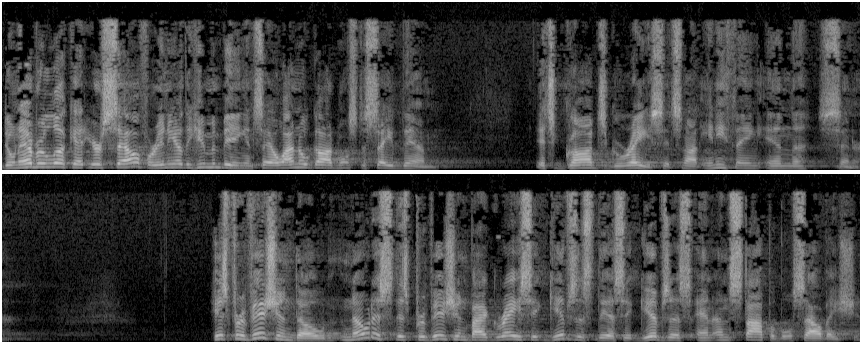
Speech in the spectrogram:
Don't ever look at yourself or any other human being and say, Oh, I know God wants to save them. It's God's grace, it's not anything in the sinner. His provision, though, notice this provision by grace, it gives us this it gives us an unstoppable salvation.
